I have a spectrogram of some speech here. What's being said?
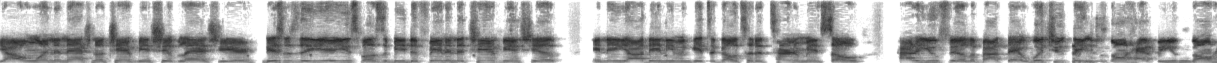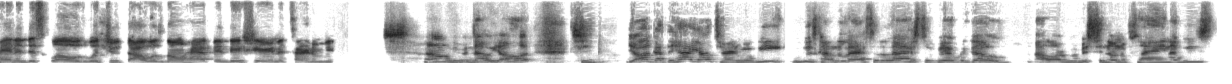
Y'all won the national championship last year. This was the year you're supposed to be defending the championship, and then y'all didn't even get to go to the tournament. So, how do you feel about that? What you think was gonna happen? You can go ahead and disclose what you thought was gonna happen this year in the tournament. I don't even know. Y'all, she, y'all got the have y'all tournament. We we was kind of the last of the last to be able to go. All I remember sitting on the plane and we was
